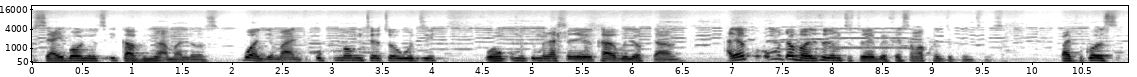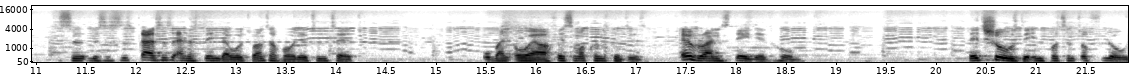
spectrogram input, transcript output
siyayibona ukuthi igavunwe ama-laws. Buka nje manje kuphuma umthetho wokuthi wonke umuntu kumele ahlale ekhaya kwi-lockdown. Akekho umuntu o-violate-e lo mthetho loyo ube-face ama-consequences. But because besiqala sesi-understand-a ukuthi once wa-violate umthetho uyawa-face ama-consequences, everyone stayed at home. That shows the importance of law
